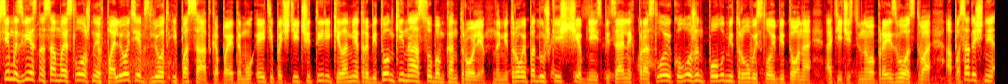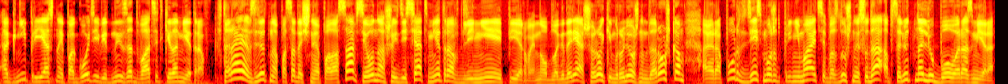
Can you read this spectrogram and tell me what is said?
Всем известно, самое сложное в полете – взлет и посадка, поэтому эти почти 4 километра бетонки на особом контроле. На метровой подушке из щебня и специальных прослоек уложен полуметровый слой бетона отечественного производства, а посадочные огни при ясной погоде видны за 20 километров. Вторая взлетно-посадочная полоса всего на 60 метров длиннее первой, но благодаря широким рулежным дорожкам аэропорт здесь может принимать воздушные суда абсолютно любого размера.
